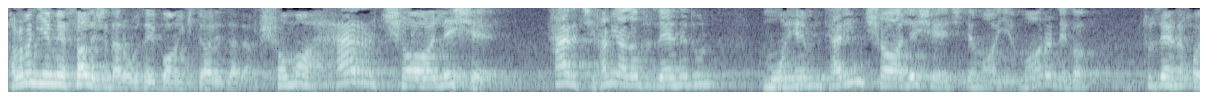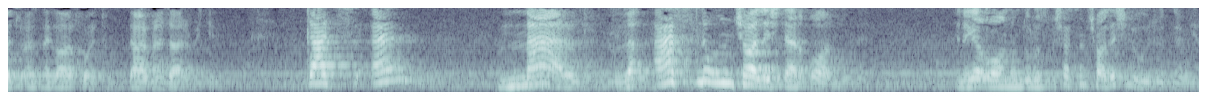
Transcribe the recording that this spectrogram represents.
حالا من یه مثالش در حوزه بانکداری زدم. شما هر چالش هر چی همین الان تو ذهنتون مهمترین چالش اجتماعی ما رو نگاه تو ذهن خودتون از نگاه خودتون در نظر بگیرید. قطعا مرز و اصل اون چالش در قانونه. یعنی اگر قانون درست بشه اصلا چالشی به وجود نمیاد.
